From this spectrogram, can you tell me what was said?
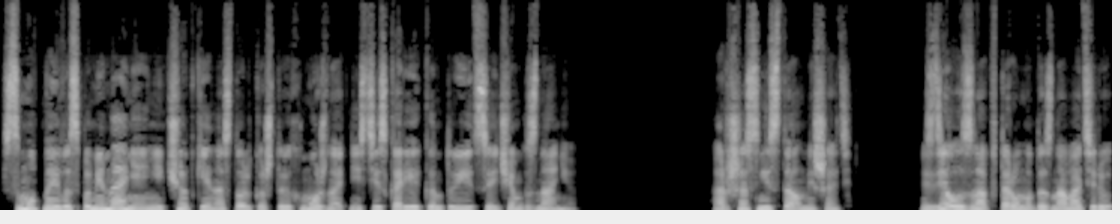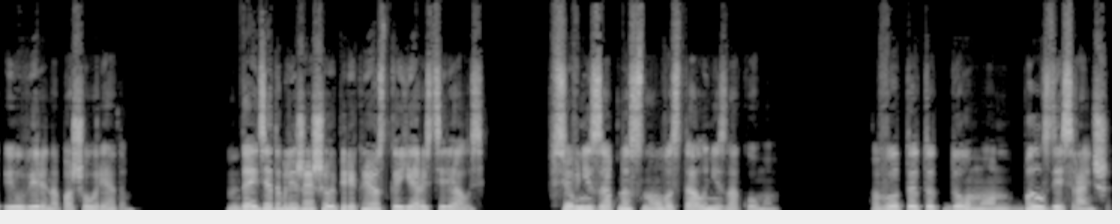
Смутные воспоминания, нечеткие настолько, что их можно отнести скорее к интуиции, чем к знанию. Аршес не стал мешать. Сделал знак второму дознавателю и уверенно пошел рядом. Дойдя до ближайшего перекрестка, я растерялась. Все внезапно снова стало незнакомым. Вот этот дом, он был здесь раньше?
